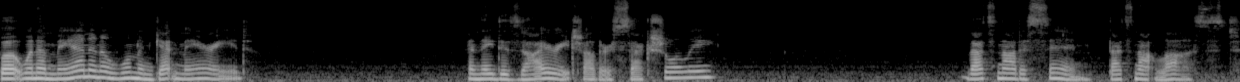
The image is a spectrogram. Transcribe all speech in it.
But when a man and a woman get married and they desire each other sexually, that's not a sin. That's not lust.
